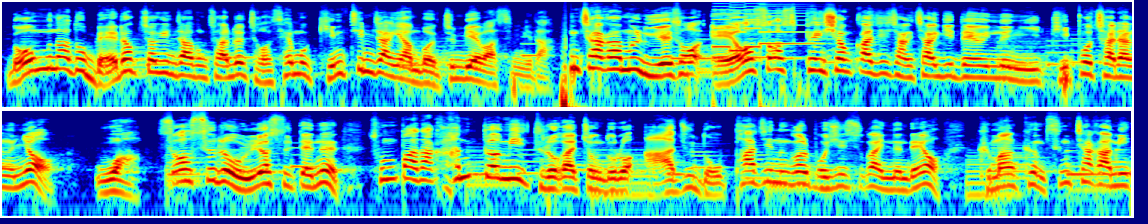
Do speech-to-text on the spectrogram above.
너무나도 매력적인 자동차를 저 세무 김 팀장이 한번 준비해 봤습니다. 승차감을 위해서 에어 서스펜션까지 장착이 되어 있는 이 D4 차량은요. 우와 서스를 올렸을 때는 손바닥 한 뼘이 들어갈 정도로 아주 높아지는 걸 보실 수가 있는데요 그만큼 승차감이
